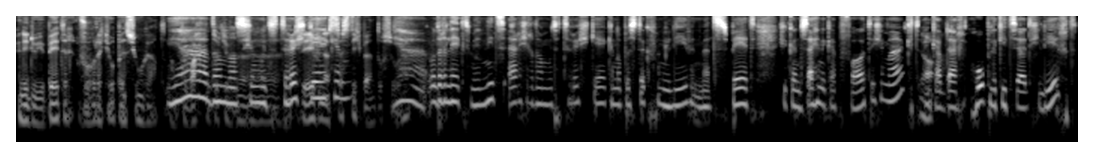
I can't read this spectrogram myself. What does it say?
en die doe je beter voordat je op pensioen gaat. Dan Ja, dan je, als je eh, moet terugkijken. 67 bent of zo. Ja, want er lijkt mij niets erger dan moeten terugkijken op een stuk van je leven met spijt. Je kunt zeggen, ik heb fouten gemaakt. Ja. Ik heb daar hopelijk iets uit geleerd.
